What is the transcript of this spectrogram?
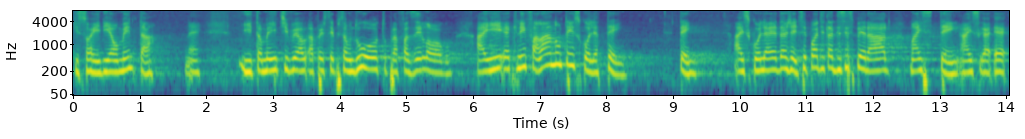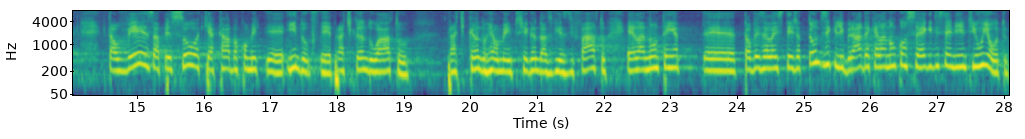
que só iria aumentar, né? E também tive a, a percepção do outro para fazer logo. Aí é que nem falar, ah, não tem escolha. Tem, tem. A escolha é da gente. Você pode estar desesperado, mas tem. A, é, talvez a pessoa que acaba é, indo, é, praticando o ato, praticando realmente, chegando às vias de fato, ela não tenha é, talvez ela esteja tão desequilibrada que ela não consegue discernir entre um e outro,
